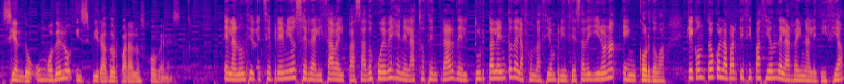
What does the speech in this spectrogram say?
siendo un modelo inspirador para los jóvenes. El anuncio de este premio se realizaba el pasado jueves en el acto central del Tour Talento de la Fundación Princesa de Girona en Córdoba, que contó con la participación de la reina Leticia.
